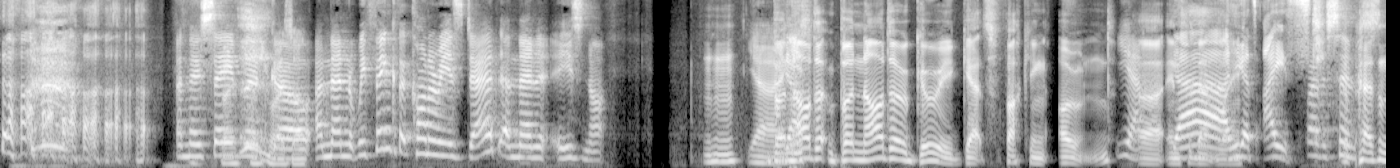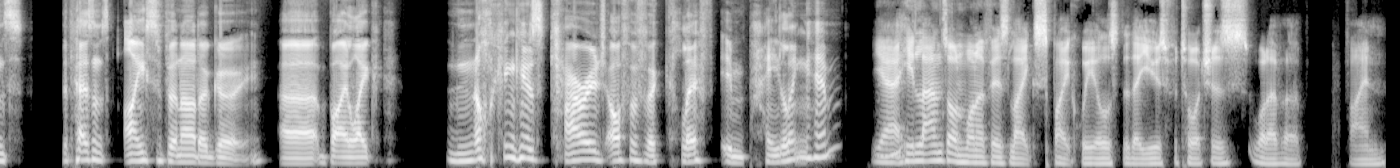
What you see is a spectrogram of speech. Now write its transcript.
and they save Right, the girl. And then we think that Connery is dead, and then he's not. Mhm. yeah, Bernardo Bernardo Gui gets fucking owned. Yeah. uh, yeah, he gets By the iced. the peasants the peasants ice Bernardo Gui uh, by like knocking his carriage off of a cliff, impaling him. Yeah, he lands on one of his like spike wheels that they use for torches. Whatever, fine,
